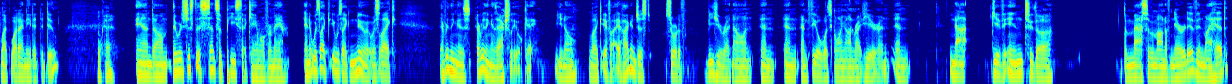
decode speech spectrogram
like what I needed to do. Okay. And um there was just this sense of peace that came over me. And it was like it was like new. It was like everything is everything is actually okay you know like if i if i can just sort of be here right now and and and and feel what's going on right here and and not give in to the the massive amount of narrative in my head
